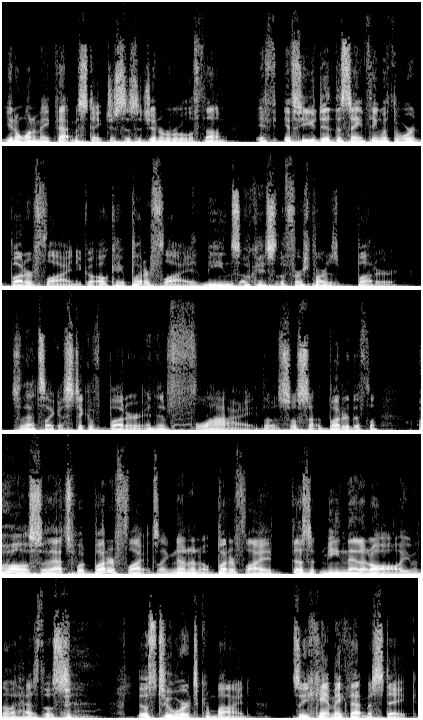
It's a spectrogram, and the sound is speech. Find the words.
you don't want to make that mistake. Just as a general rule of thumb, if if you did the same thing with the word butterfly and you go, okay, butterfly, it means okay. So the first part is butter. So that's like a stick of butter, and then fly. So, so butter the fly. Oh, so that's what butterfly. It's like no, no, no. Butterfly doesn't mean that at all, even though it has those those two words combined. So you can't make that mistake.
